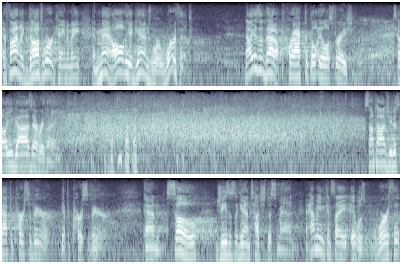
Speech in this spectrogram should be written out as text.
And finally, God's word came to me, and man, all the agains were worth it. Now, isn't that a practical illustration? Tell you guys everything. Sometimes you just have to persevere. You have to persevere. And so, Jesus again touched this man. And how many can say it was worth it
